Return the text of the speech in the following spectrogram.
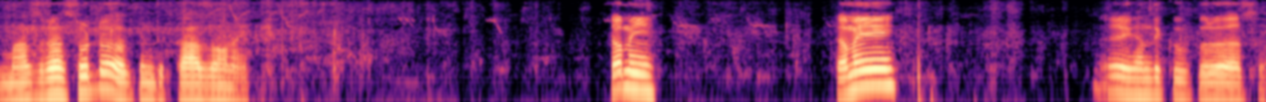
মাছরা ছোট, কিন্তু কাজ অনেক। Tommy Tommy. এখান থেকে কুকুরও আছে।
